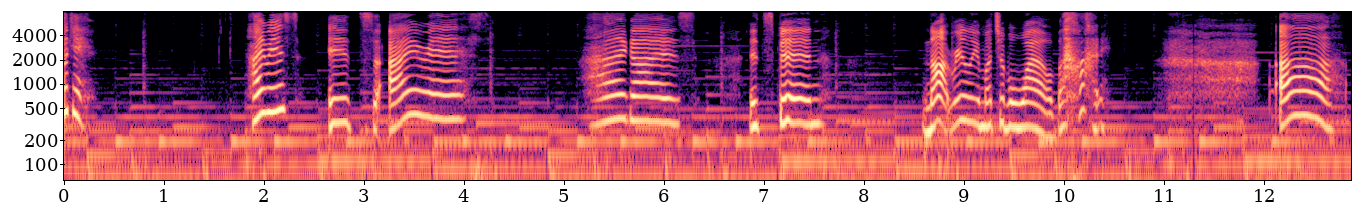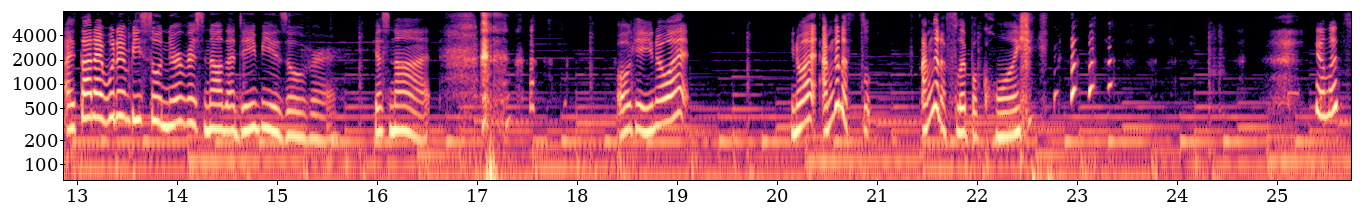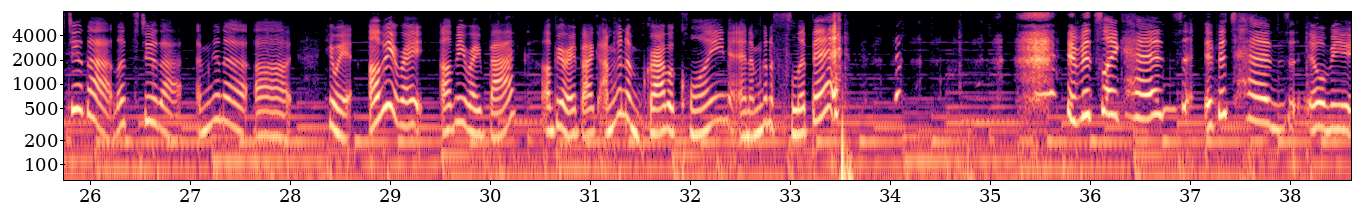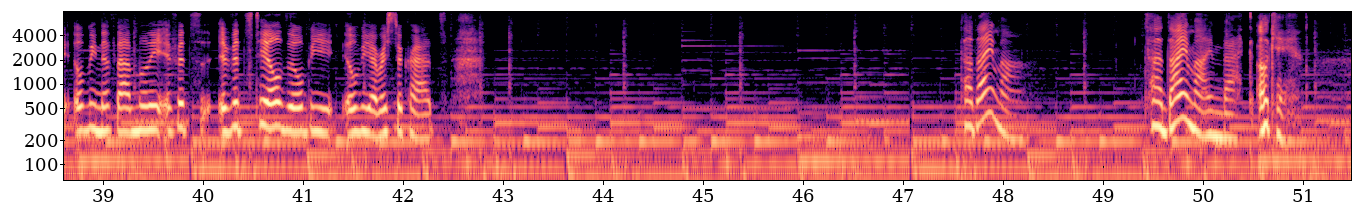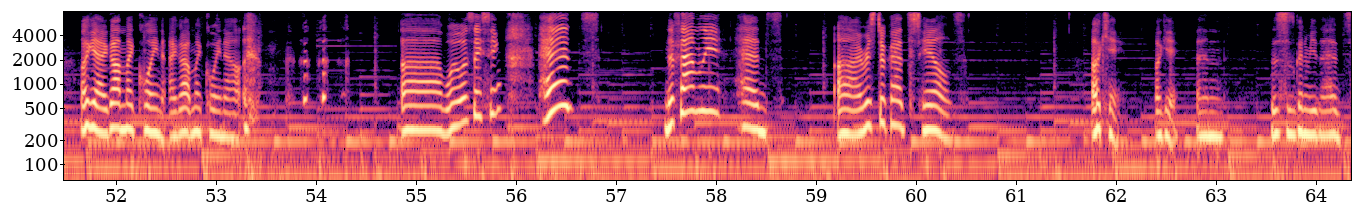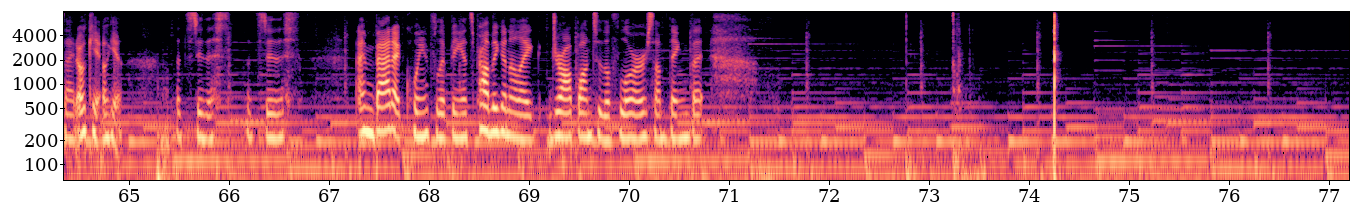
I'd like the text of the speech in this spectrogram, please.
Okay. Hi, Miss. It's Iris. Hi, guys. It's been not really much of a while, but hi. Ah, I thought I wouldn't be so nervous now that debut is over. Guess not. okay, you know what? You know what? I'm gonna I'm gonna flip a coin. yeah, let's do that. Let's do that. I'm gonna uh wait, I'll be right I'll be right back. I'll be right back. I'm gonna grab a coin and I'm gonna flip it. if it's like heads, if it's heads, it'll be it'll be the family. If it's if it's tails, it'll be it'll be aristocrats. Tadaima. Tadaima, I'm back. Okay. Okay, I got my coin. I got my coin out. uh, what was I saying? Heads! The family, heads. Uh, aristocrats, tails. Okay, okay. And this is gonna be the head side. Okay, okay. Let's do this. Let's do this. I'm bad at coin flipping. It's probably gonna like drop onto the floor or something, but...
